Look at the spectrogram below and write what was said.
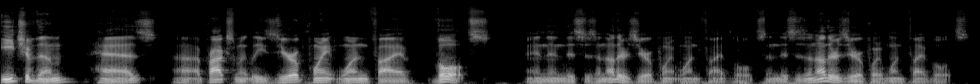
each of them has uh, approximately 0.15 volts. And then this is another 0.15 volts. And this is another 0.15 volts.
